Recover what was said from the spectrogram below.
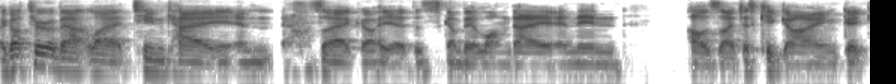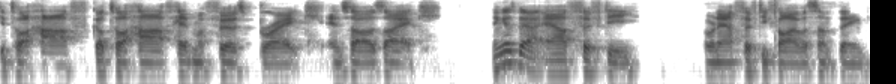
I got through about like 10k, and I was like, oh yeah, this is gonna be a long day, and then. I was like, just keep going, get get to a half. Got to a half, had my first break, and so I was like, I think it was about hour fifty or an hour fifty five or something.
